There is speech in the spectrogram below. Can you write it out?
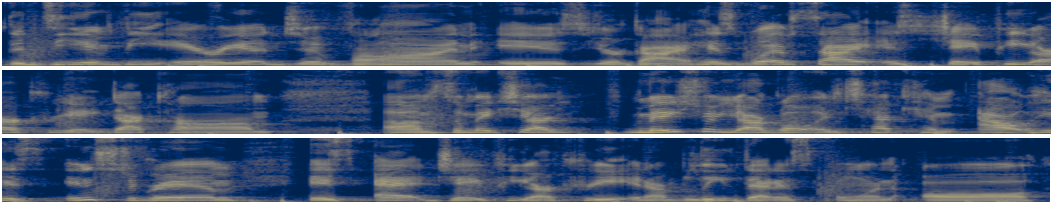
the DMV area, Javon is your guy. His website is jprcreate.com. Um, so make sure make sure y'all go and check him out. His Instagram is at jprcreate, and I believe that is on all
